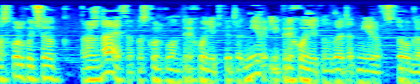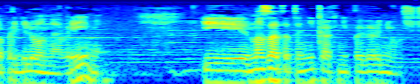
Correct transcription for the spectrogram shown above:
поскольку человек рождается, поскольку он приходит в этот мир, и приходит он в этот мир в строго определенное время, и назад это никак не повернешь.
